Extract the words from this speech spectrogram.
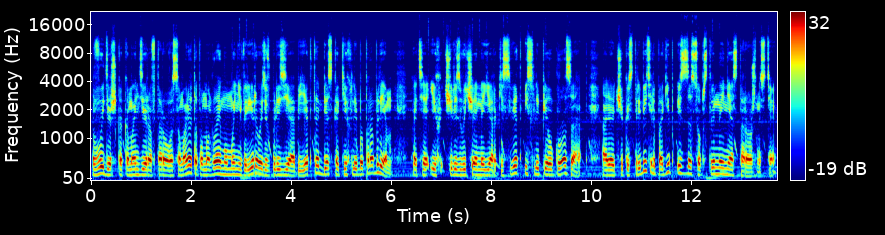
Выдержка командира второго самолета помогла ему маневрировать вблизи объекта без каких-либо проблем, хотя их чрезвычайно яркий свет и слепил глаза, а летчик-истребитель погиб из-за собственной неосторожности.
